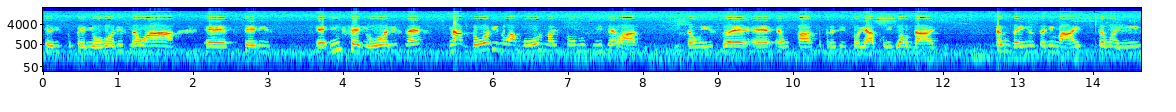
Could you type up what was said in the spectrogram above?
seres superiores, não há é, seres é, inferiores, né? Na dor e no amor nós somos nivelados. Então isso é, um passo para a gente olhar com igualdade. Também os animais estão aí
